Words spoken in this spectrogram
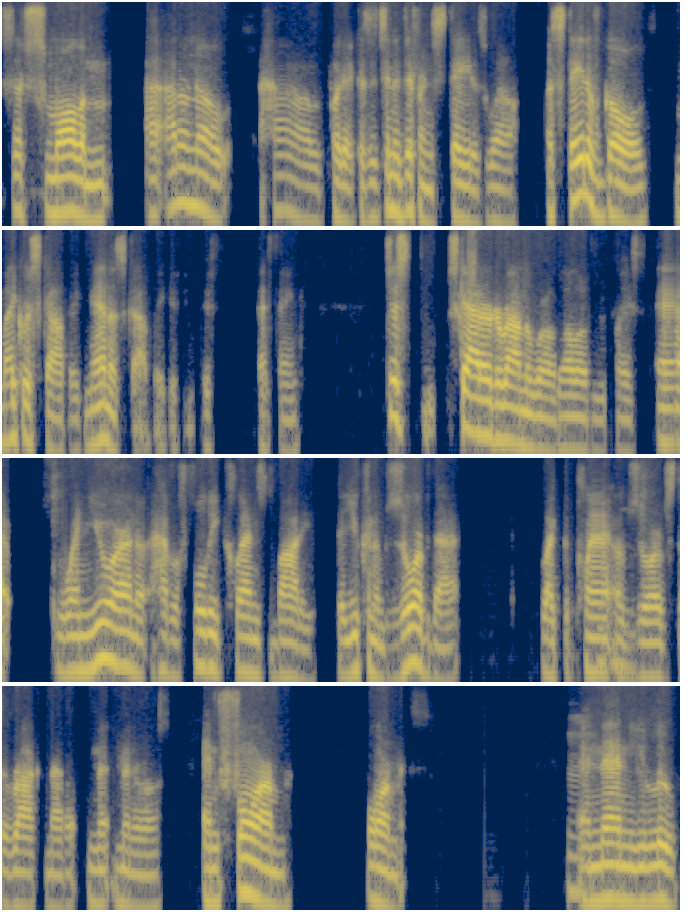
such small, um, I, I don't know how I would put it because it's in a different state as well. A state of gold, microscopic, nanoscopic, if, if I think, just scattered around the world, all over the place. And when you are in a, have a fully cleansed body, that you can absorb that like the plant mm-hmm. absorbs the rock metal, minerals and form ormus. Mm. And then you loop.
